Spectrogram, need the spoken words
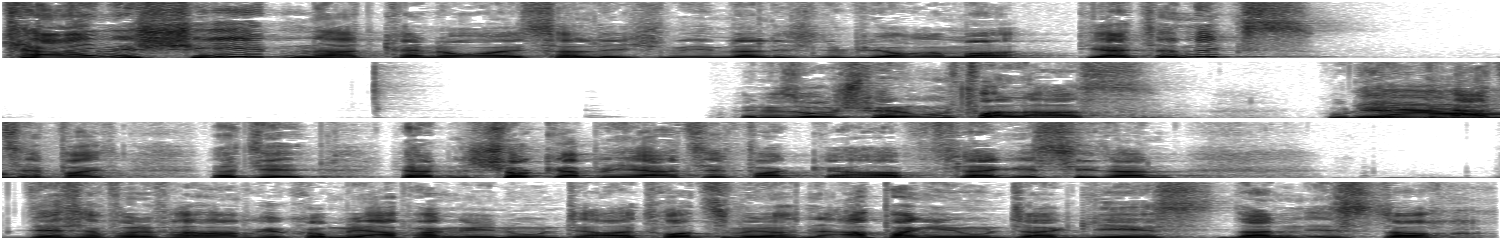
keine Schäden hat, keine äußerlichen, innerlichen, wie auch immer. Die hat ja nichts. Wenn du so einen schweren Unfall hast, gut, die hat Ja. einen Herzinfarkt, die hat, hat einen Schock gehabt, einen Herzinfarkt gehabt. Vielleicht ist sie dann deshalb von der Farbe abgekommen, den Abhang hinunter. Aber trotzdem, wenn du auf den Abhang hinunter gehst, dann ist doch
